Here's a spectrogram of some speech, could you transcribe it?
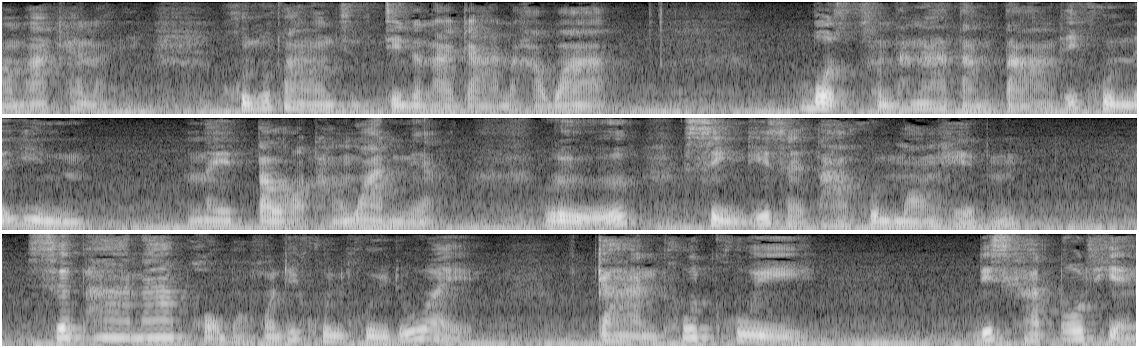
มามากแค่ไหน คุณผู้ฟังลองจินตนาการนะครับว่า บทสนทนาต่างๆ ที่คุณได้ยินในตลอดทั้งวันเนี่ย หรือสิ่งที่สายตาคุณมองเห็น เสื้อผ้าหน้าผมของคนที่คุณคุยด้วย การพูดคุย discuss โต้เถียง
